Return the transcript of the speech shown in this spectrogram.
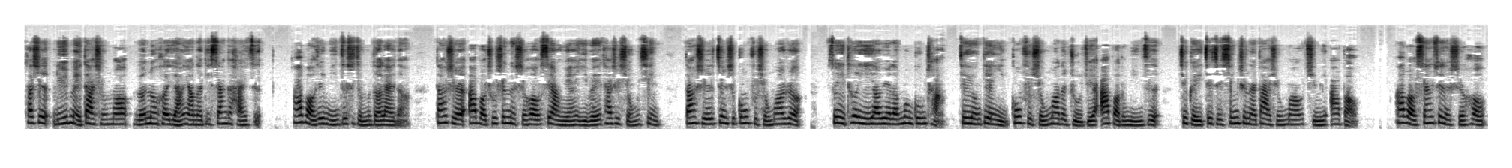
他是旅美大熊猫伦伦和杨洋的第三个孩子。阿宝这个名字是怎么得来的？当时阿宝出生的时候，饲养员以为他是雄性，当时正是功夫熊猫热，所以特意邀约了梦工厂，借用电影《功夫熊猫》的主角阿宝的名字。就给这只新生的大熊猫取名阿宝。阿宝三岁的时候，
